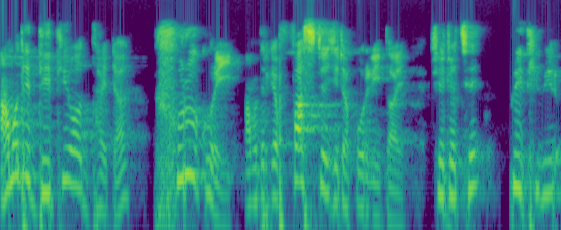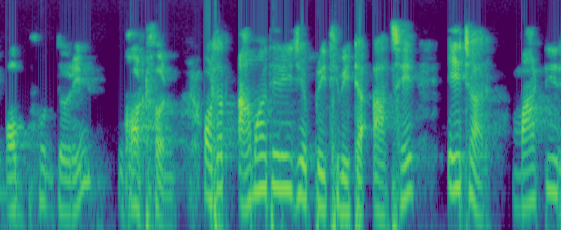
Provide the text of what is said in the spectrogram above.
আমাদের দ্বিতীয় অধ্যায়টা শুরু করেই আমাদেরকে ফার্স্টে যেটা পড়ে নিতে হয়, সেটা হচ্ছে পৃথিবীর অভ্যন্তরীণ গঠন। অর্থাৎ আমাদের এই যে পৃথিবীটা আছে, এটার মাটির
